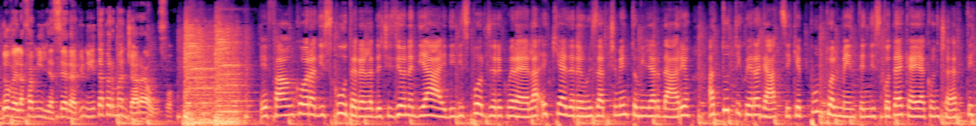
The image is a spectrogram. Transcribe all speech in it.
dove la famiglia si era riunita per mangiare a UFO. E fa ancora discutere la decisione di AI di disporgere querela e chiedere un risarcimento miliardario a tutti quei ragazzi che puntualmente in discoteca e a concerti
